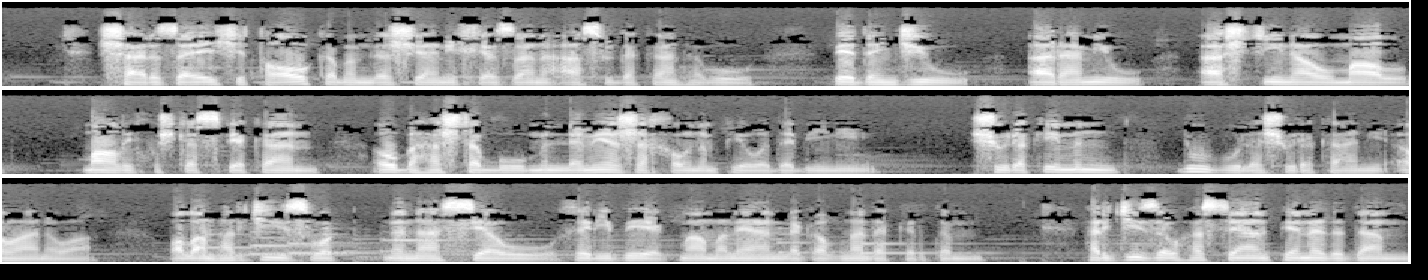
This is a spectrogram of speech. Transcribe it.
شارەزایەکی تەواو کەمم لە ژیانی خێزانە ئاسودەکان هەبوو، بێدەنگی و ئارامی و ئاشتی ناو ماڵ، ماڵی خوشکە سپیەکان ئەو بەهەشتە بوو من لەمێژە خەونم پێوە دەبینی شورەکەی من دوور بوو لە شورەکانی ئەوانەوە بەڵام هەرگیز وەک نەناسیا و غەریبەیەک مامەلەیان لەگەڵ نەدەکردم هەرگیز ئەو هەستیان پێ نەدەدام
